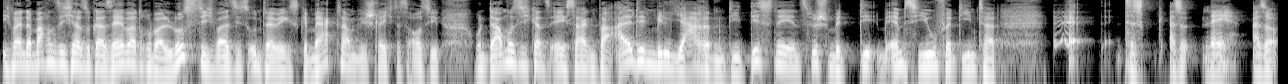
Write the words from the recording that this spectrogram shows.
Ich meine, da machen sich ja sogar selber drüber lustig, weil sie es unterwegs gemerkt haben, wie schlecht es aussieht. Und da muss ich ganz ehrlich sagen, bei all den Milliarden, die Disney inzwischen mit MCU verdient hat, äh, das, also, nee, also,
